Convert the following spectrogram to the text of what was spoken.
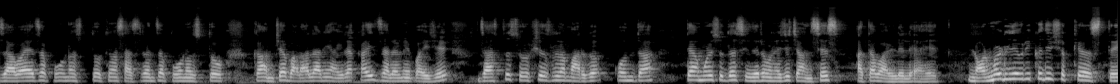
जावयाचा फोन असतो किंवा सासऱ्यांचा फोन असतो का आमच्या बाळाला आणि आईला काहीच झालं नाही पाहिजे. जास्त सुरक्षित असलेला मार्ग कोणता? त्यामुळे सुद्धा सिझर होण्याचे चान्सेस आता वाढलेले आहेत. नॉर्मल डिलिव्हरी कधी शक्य असते?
